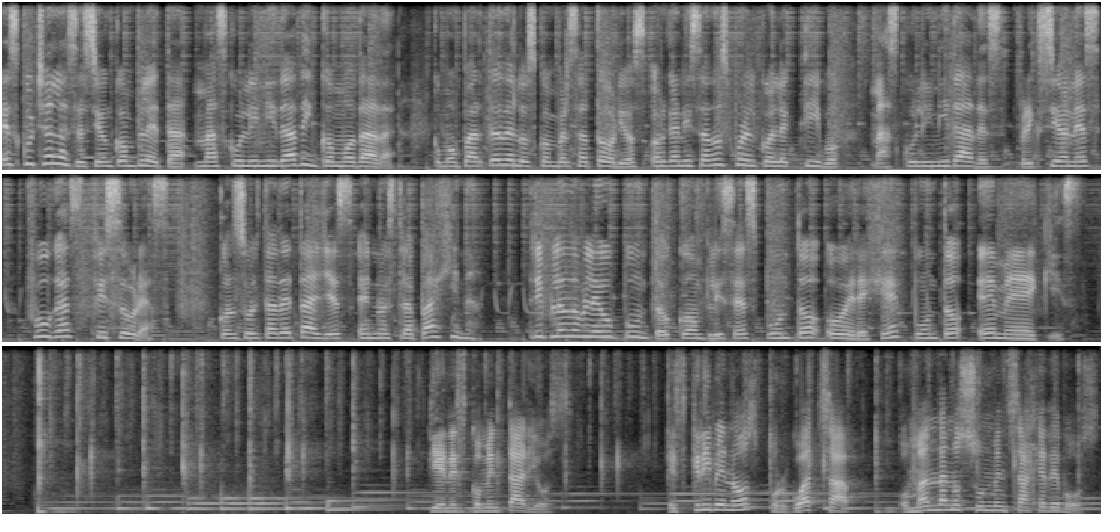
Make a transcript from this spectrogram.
Escucha la sesión completa Masculinidad Incomodada como parte de los conversatorios organizados por el colectivo Masculinidades, Fricciones, Fugas, Fisuras. Consulta detalles en nuestra página www.cómplices.org.mx. ¿Tienes comentarios? Escríbenos por WhatsApp o mándanos un mensaje de voz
